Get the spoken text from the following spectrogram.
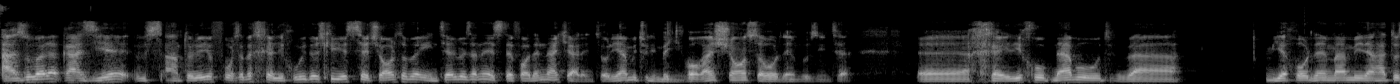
از اون برای قضیه سمتوری یه فرصت خیلی خوبی داشت که یه سه چهار تا به اینتر بزنه استفاده نکرد. اینطوری هم می‌تونیم بگیم. واقعا شانس آورده امروز اینتر. خیلی خوب نبود و یه خورده من میدم حتی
